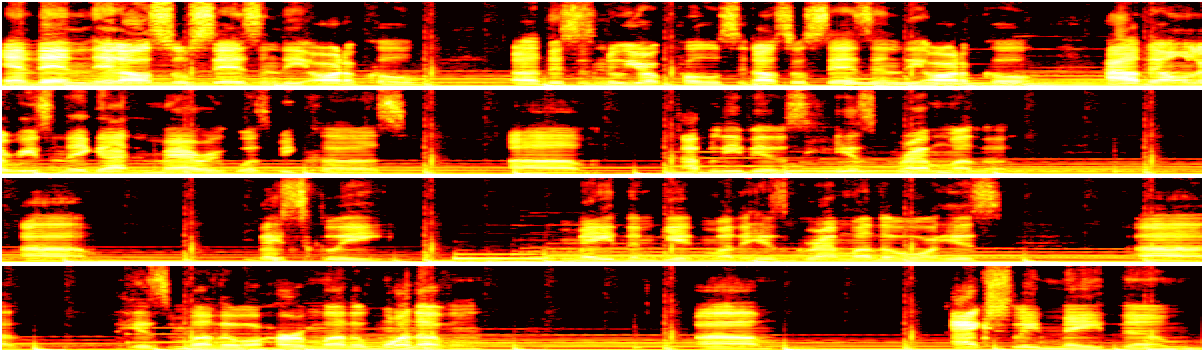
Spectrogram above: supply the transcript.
And then it also says in the article, uh, this is New York Post. It also says in the article how the only reason they got married was because um, I believe it was his grandmother uh, basically made them get mother. His grandmother or his uh, his mother or her mother, one of them, um, actually made them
